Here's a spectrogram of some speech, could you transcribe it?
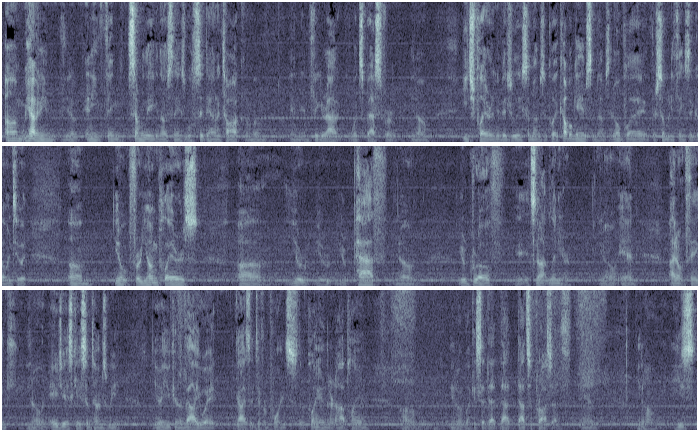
Um, we haven't even, you know, anything summer league and those things. We'll sit down and talk um, and, and figure out what's best for, you know, each player individually. Sometimes they play a couple games, sometimes they don't play. There's so many things that go into it. Um, you know, for young players, uh, your your your path, you know, your growth, it's not linear, you know, and I don't think, you know, in AJ's case, sometimes we, you know, you can evaluate guys at different points. They're playing, they're not playing. Um, you know, like I said, that that that's a process, and you know, he's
